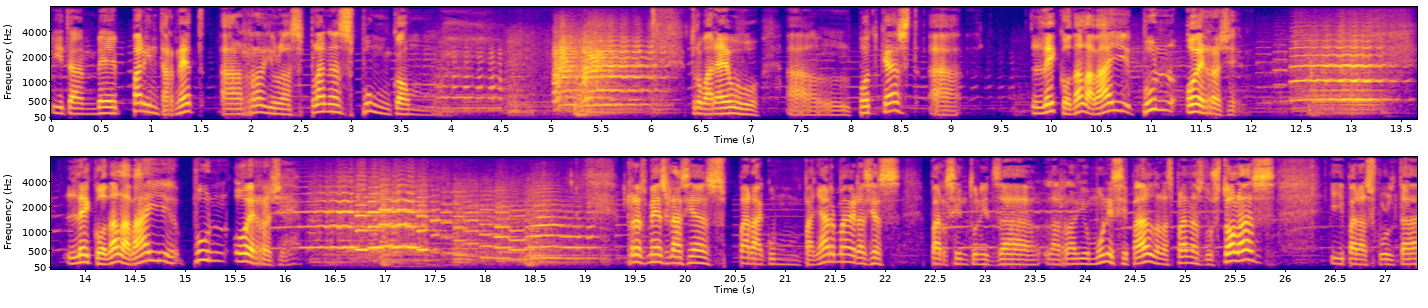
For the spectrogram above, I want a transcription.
i també per internet a radiolesplanes.com. Trobareu el podcast a l'ecodelavall.org l'ecodelavall.org Res més, gràcies per acompanyar-me, gràcies per sintonitzar la ràdio municipal de les Planes d'Hostoles i per escoltar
